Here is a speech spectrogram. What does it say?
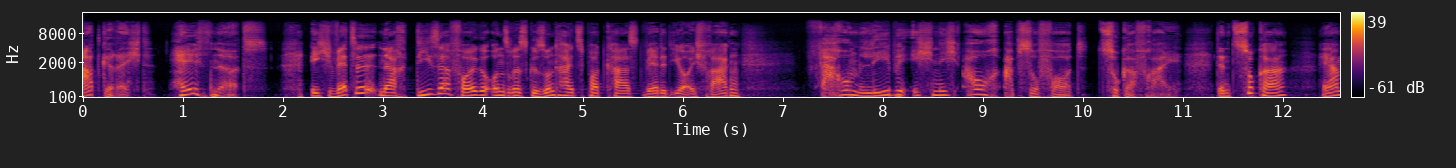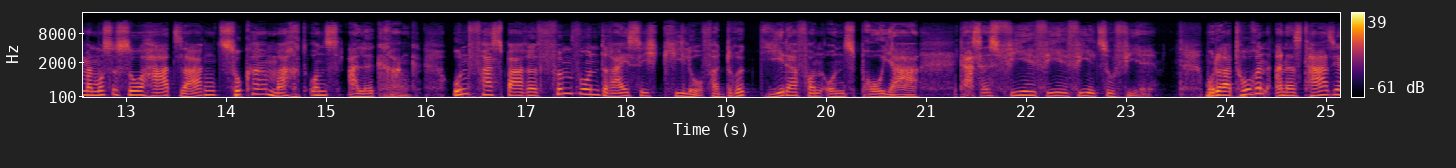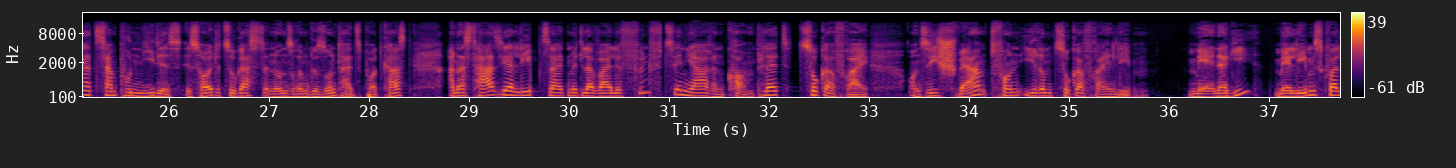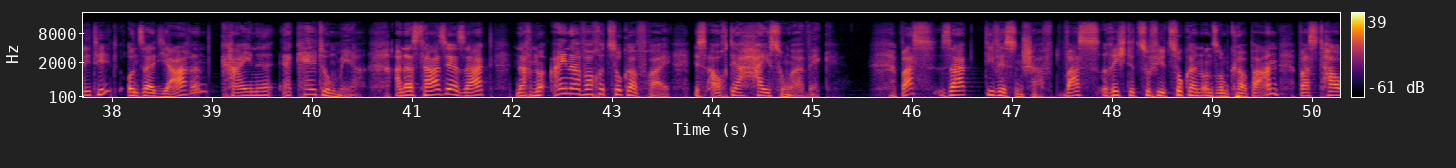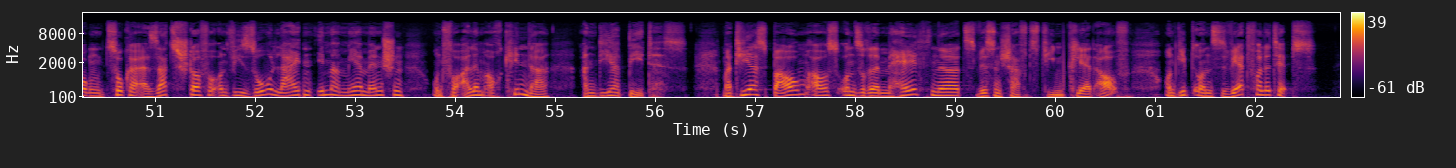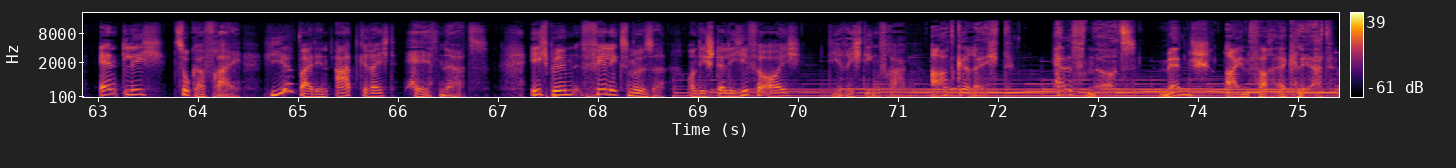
Artgerecht. Health Nerds. Ich wette, nach dieser Folge unseres Gesundheitspodcasts werdet ihr euch fragen, warum lebe ich nicht auch ab sofort zuckerfrei? Denn Zucker ja, man muss es so hart sagen, Zucker macht uns alle krank. Unfassbare 35 Kilo verdrückt jeder von uns pro Jahr. Das ist viel, viel, viel zu viel. Moderatorin Anastasia Zamponidis ist heute zu Gast in unserem Gesundheitspodcast. Anastasia lebt seit mittlerweile 15 Jahren komplett zuckerfrei und sie schwärmt von ihrem zuckerfreien Leben. Mehr Energie, mehr Lebensqualität und seit Jahren keine Erkältung mehr. Anastasia sagt, nach nur einer Woche zuckerfrei ist auch der Heißhunger weg. Was sagt die Wissenschaft? Was richtet zu viel Zucker in unserem Körper an? Was taugen Zuckerersatzstoffe und wieso leiden immer mehr Menschen und vor allem auch Kinder an Diabetes? Matthias Baum aus unserem Health Nerds Wissenschaftsteam klärt auf und gibt uns wertvolle Tipps. Endlich zuckerfrei. Hier bei den artgerecht Health Nerds. Ich bin Felix Möse und ich stelle hier für euch die richtigen Fragen. Artgerecht. Health Nerds. Mensch einfach erklärt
